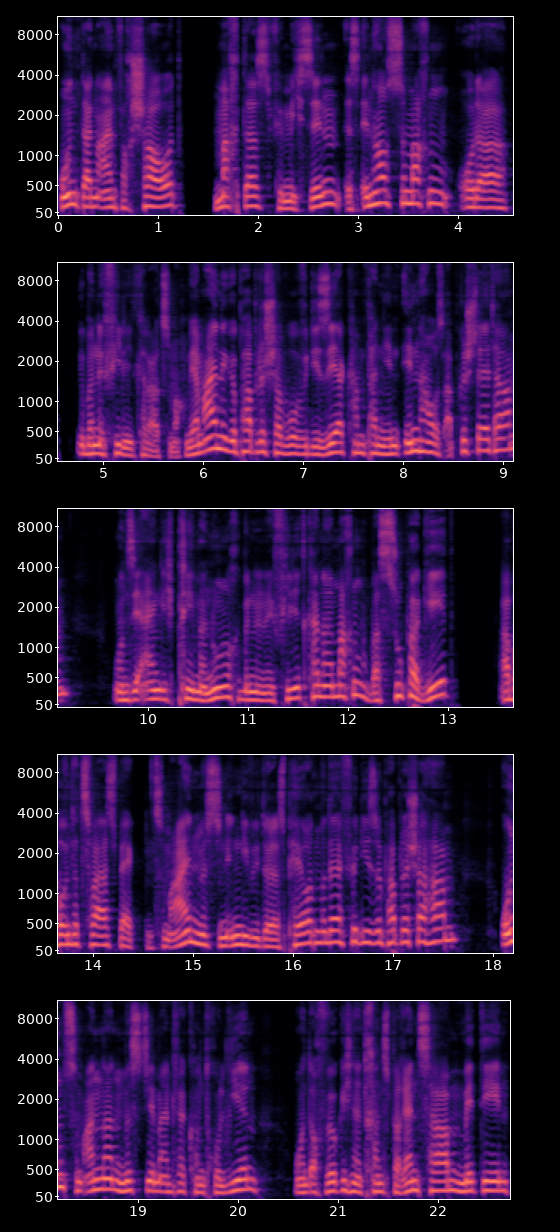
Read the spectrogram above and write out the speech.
und dann einfach schaut, macht das für mich Sinn, es in-house zu machen oder über einen Affiliate-Kanal zu machen. Wir haben einige Publisher, wo wir die SEA-Kampagnen in-house abgestellt haben und sie eigentlich prima nur noch über einen Affiliate-Kanal machen, was super geht, aber unter zwei Aspekten. Zum einen müsst ihr ein individuelles Payout-Modell für diese Publisher haben und zum anderen müsst ihr im Endeffekt kontrollieren und auch wirklich eine Transparenz haben mit denen,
